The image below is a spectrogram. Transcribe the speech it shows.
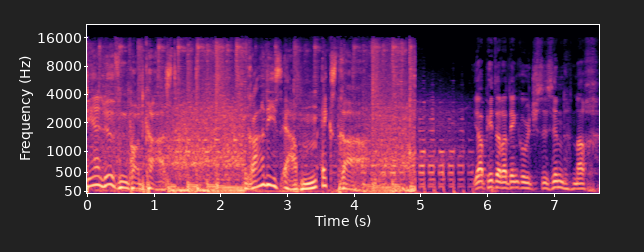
der Löwen-Podcast. Radis Erben extra. Ja, Peter Radenkovic, Sie sind nach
